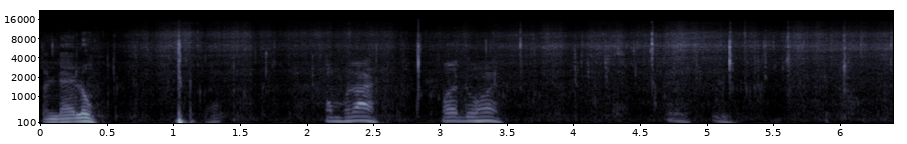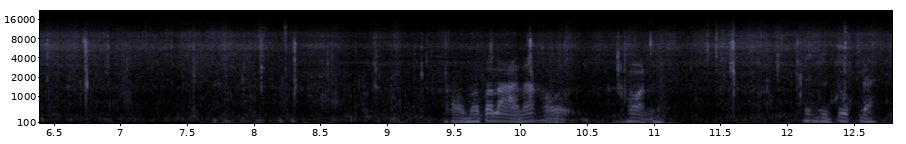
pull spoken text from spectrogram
มันได้ลุงผมไม่ได้ เปิดดูให้เขามาตลาดนะเขาห่อนเป็จุกๆได้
